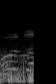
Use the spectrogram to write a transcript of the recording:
Bye,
